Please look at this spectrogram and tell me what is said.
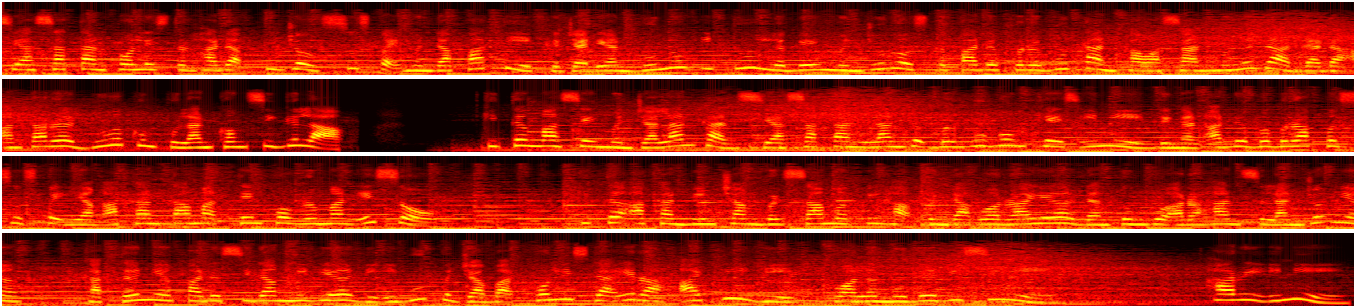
siasatan polis terhadap tujuh suspek mendapati kejadian bunuh itu lebih menjurus kepada perebutan kawasan mengedar dada antara dua kumpulan kongsi gelap. Kita masih menjalankan siasatan lanjut berhubung kes ini dengan ada beberapa suspek yang akan tamat tempoh reman esok. Kita akan bincang bersama pihak pendakwa raya dan tunggu arahan selanjutnya, katanya pada sidang media di Ibu Pejabat Polis Daerah IPD, Kuala Muda di sini. Hari ini,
